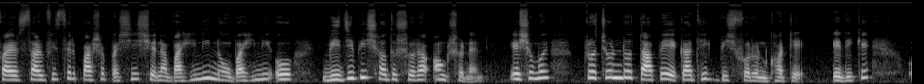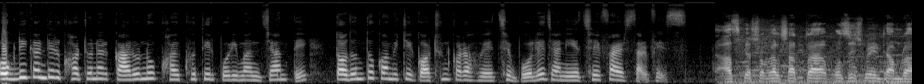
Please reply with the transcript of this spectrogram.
ফায়ার সার্ভিসের পাশাপাশি সেনাবাহিনী, নৌবাহিনী ও বিজিবি সদস্যরা অংশ নেন। এ সময় প্রচণ্ড তাপে একাধিক বিস্ফোরণ ঘটে। এদিকে অগ্নিকাণ্ডের ঘটনার কারণ ও ক্ষয়ক্ষতির পরিমাণ জানতে তদন্ত কমিটি গঠন করা হয়েছে বলে জানিয়েছে ফায়ার সার্ভিস। আজকে সকাল সাতটা পঁচিশ মিনিটে আমরা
